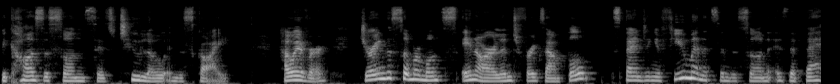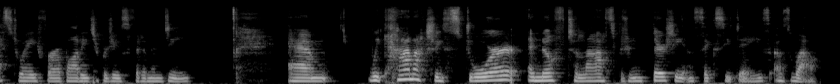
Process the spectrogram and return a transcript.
because the sun sits too low in the sky. However, during the summer months in Ireland, for example, spending a few minutes in the sun is the best way for our body to produce vitamin D. Um, we can actually store enough to last between 30 and 60 days as well.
